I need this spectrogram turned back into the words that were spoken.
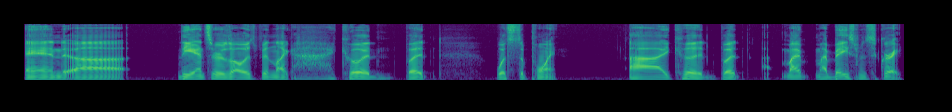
And uh, the answer has always been like, I could, but what's the point? I could, but my my basement's great.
